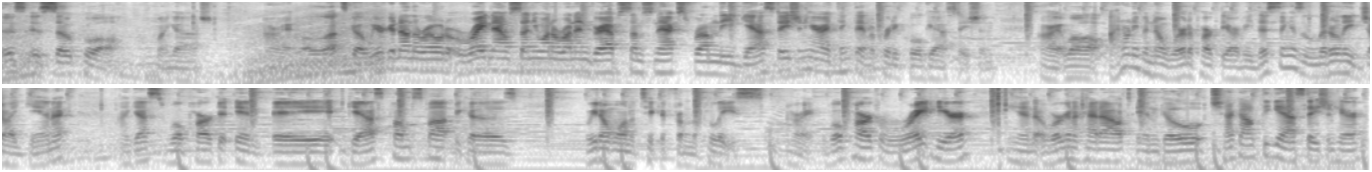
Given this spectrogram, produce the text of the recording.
This is so cool. Oh my gosh. Alright, well, let's go. We are getting on the road right now. Son, you want to run and grab some snacks from the gas station here? I think they have a pretty cool gas station. Alright, well, I don't even know where to park the RV. This thing is literally gigantic. I guess we'll park it in a gas pump spot because we don't want a ticket from the police. Alright, we'll park right here and we're gonna head out and go check out the gas station here.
